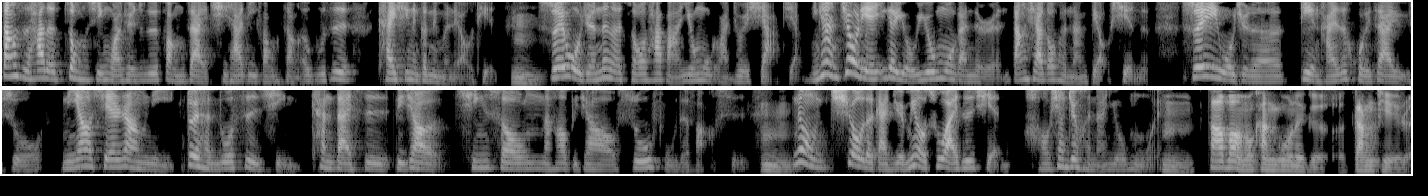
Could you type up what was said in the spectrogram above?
当时他的重心完全就是放在其他地方上，而不是开心的跟你们聊天，嗯，所以我觉得那个时候他反而幽默感就会下降。你看，就连一个有幽默感的人，当下都很难表现的，所以我觉得点还是回在于说。你要先让你对很多事情看待是比较轻松，然后比较舒服的方式。嗯，那种糗的感觉没有出来之前，好像就很难幽默哎。嗯，大家不知道有没有看过那个钢铁人？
